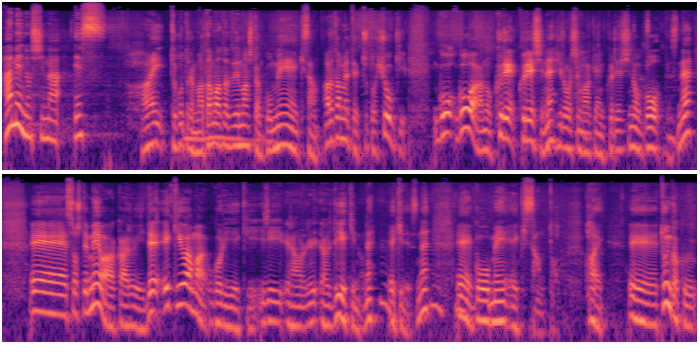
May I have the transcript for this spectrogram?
雨の島です。はい。ということでまたまた出ました五名駅さん。改めてちょっと表記。五五はあの呉呉市ね。広島県呉市の五ですね、えーそして目は明るいで駅はまあ五里駅。利あの利利駅のね、駅ですね、えー五名駅さんと。はい、えーとにかく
